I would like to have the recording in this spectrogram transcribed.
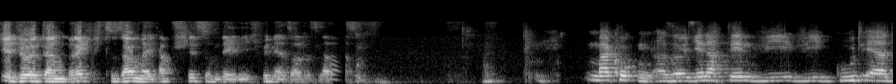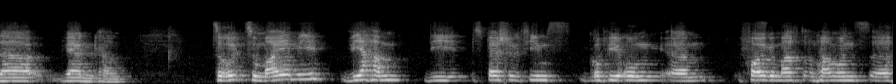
er wird, dann brecht zusammen. Ich habe Schiss um den. Ich finde, er sollte es lassen. Mal gucken. Also je nachdem, wie, wie gut er da werden kann. Zurück zu Miami. Wir haben die Special Teams Gruppierung ähm, voll gemacht und haben uns äh,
